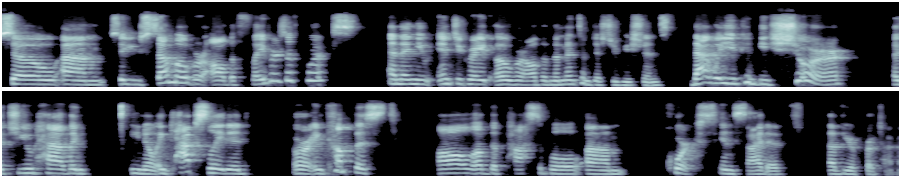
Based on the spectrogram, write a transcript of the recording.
So um, so you sum over all the flavors of quarks, and then you integrate over all the momentum distributions. That way, you can be sure that you have you know encapsulated or encompassed all of the possible um, quarks inside of, of your proton.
